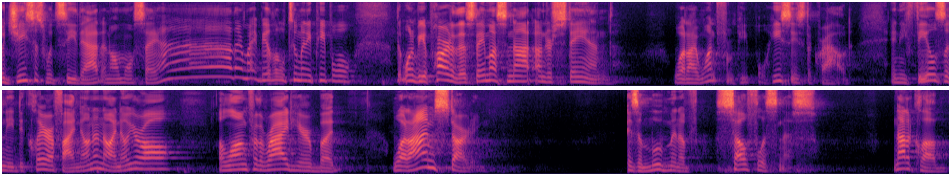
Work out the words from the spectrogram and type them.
But Jesus would see that and almost say, ah, there might be a little too many people that want to be a part of this. They must not understand what I want from people. He sees the crowd and he feels the need to clarify no, no, no, I know you're all along for the ride here, but what I'm starting is a movement of selflessness, not a club.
